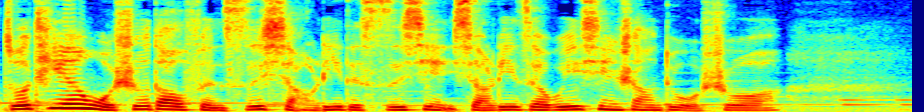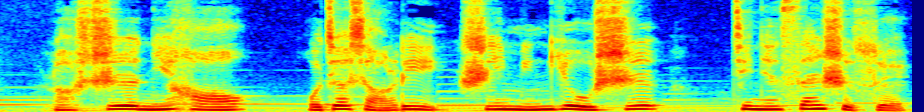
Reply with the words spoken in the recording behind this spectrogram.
昨天我收到粉丝小丽的私信，小丽在微信上对我说：“老师你好。”我叫小丽，是一名幼师，今年三十岁。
